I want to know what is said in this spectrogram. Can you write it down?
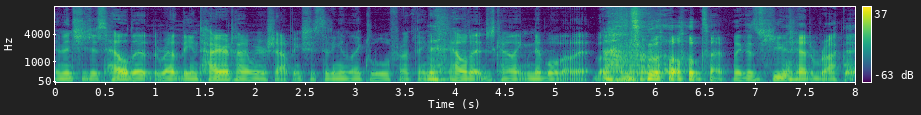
and then she just held it the, the entire time we were shopping. She's sitting in like the little front thing, held it, and just kind of like nibbled on it the, the whole time, like this huge head of broccoli.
